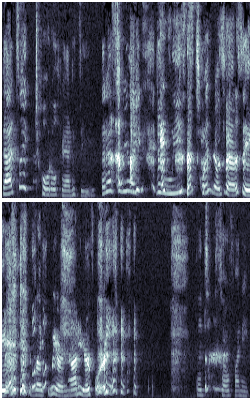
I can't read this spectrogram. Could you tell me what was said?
that's like total fantasy. That has to be like the least. That's Quiznos fantasy, and like, we are not here for it. That's so funny.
